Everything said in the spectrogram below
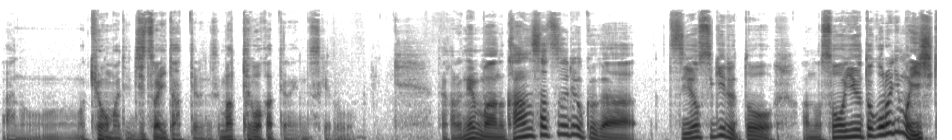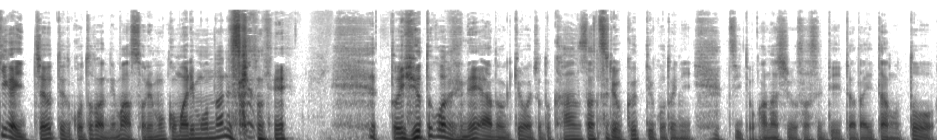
あの今日まで実は至ってるんです全く分かってないんですけど。だからね、まあ、あの観察力が強すぎるとあのそういうところにも意識がいっちゃうっていうことなんでまあそれも困りもんなんですけどね。というところでねあの今日はちょっと観察力っていうことについてお話をさせていただいたのと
